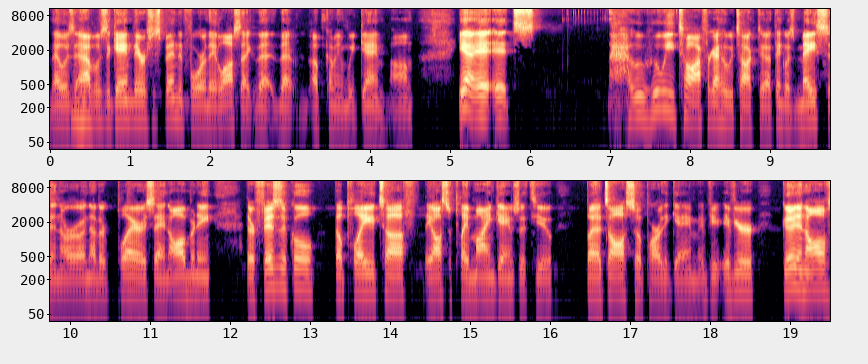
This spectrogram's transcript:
That was Mhm. that was the game they were suspended for, and they lost that that that upcoming week game. Um, yeah, it, it's who who we talked. I forgot who we talked to. I think it was Mason or another player saying Albany. They're physical. They'll play you tough. They also play mind games with you, but it's also part of the game. If you if you're good in all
